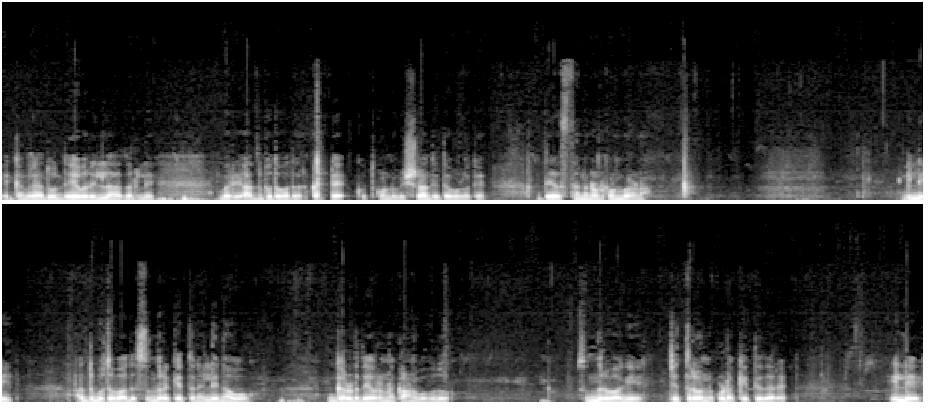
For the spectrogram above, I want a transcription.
ಯಾಕಂದರೆ ಅದು ದೇವರಿಲ್ಲ ಅದರಲ್ಲಿ. ಬರೀ ಅದ್ಭುತವಾದ ಕಟ್ಟೆ ಕುತ್ಕೊಂಡು ವಿಶ್ರಾಂತಿ ತಗೊಳ್ಳೋಕ್ಕೆ ದೇವಸ್ಥಾನ ನೋಡ್ಕೊಂಡು ಬರೋಣ. ಇಲ್ಲಿ ಅದ್ಭುತವಾದ ಸುಂದರ ಕೆತ್ತನೆಯಲ್ಲಿ ನಾವು ಗರುಡ ದೇವರನ್ನು ಕಾಣಬಹುದು. ಸುಂದರವಾಗಿ ಚಿತ್ರವನ್ನು ಕೂಡ ಕೆತ್ತಿದ್ದಾರೆ. ಇಲ್ಲಿ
